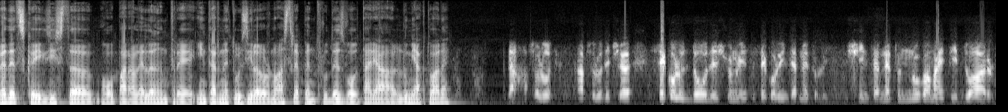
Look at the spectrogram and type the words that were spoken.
Credeți că există o paralelă între internetul zilelor noastre pentru dezvoltarea lumii actuale? Da, absolut. absolut. Deci, uh, secolul 21 este secolul internetului și internetul nu va mai fi doar uh,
